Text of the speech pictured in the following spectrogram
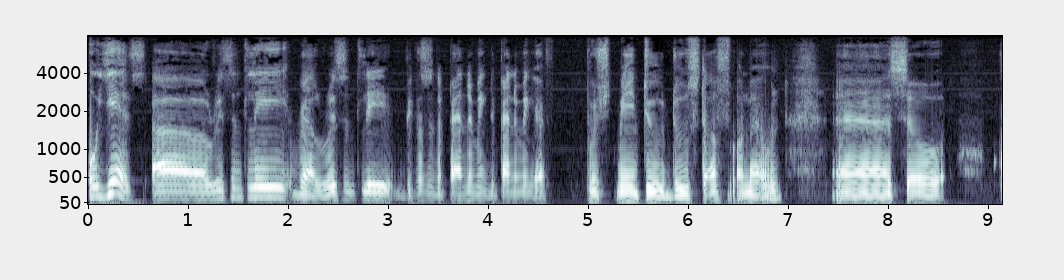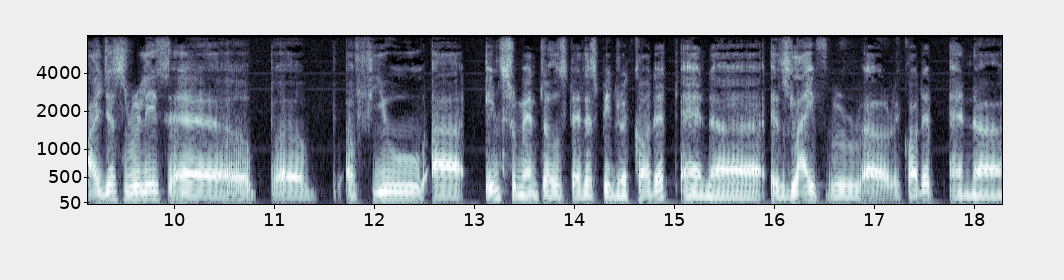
Oh yes. Uh, recently, well, recently because of the pandemic, the pandemic have pushed me to do stuff on my own. Uh, so I just released uh, uh, a few uh, instrumentals that has been recorded and uh, is live uh, recorded, and uh,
